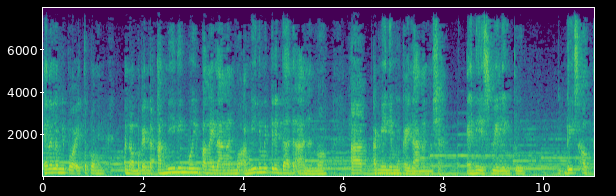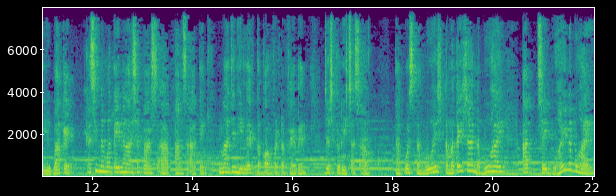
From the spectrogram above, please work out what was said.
And alam niyo po, ito pong ano, maganda. Aminin mo yung pangailangan mo, aminin mo yung pinagdadaanan mo, at aminin mo kailangan mo siya. And He is willing to reach out to you. Bakit? Kasi namatay na nga siya para sa, para sa atin. Imagine He left the comfort of heaven just to reach us out. Tapos nabuhay, namatay siya, nabuhay, at siya'y buhay na buhay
